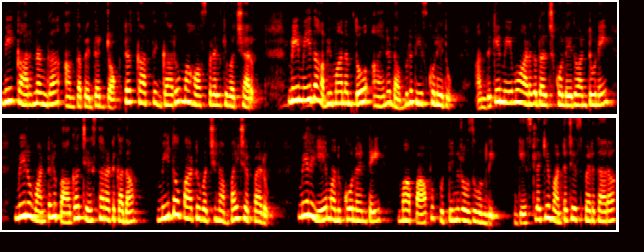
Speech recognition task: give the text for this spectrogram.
మీ కారణంగా అంత పెద్ద డాక్టర్ కార్తిక్ గారు మా హాస్పిటల్కి వచ్చారు. మీ మీద అభిమానంతో ఆయన డబ్బులు తీసుకోలేదు. అందుకే మేము అడగదలుచుకోలేదు అంటూనే మీరు వంటలు బాగా చేస్తారట కదా మీతో పాటు వచ్చిన అబ్బాయి చెప్పాడు. మీరు ఏమనుకోనంటే మా పాప పుట్టినరోజు ఉంది. గెస్ట్లకి వంట చేసి పెడతారా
